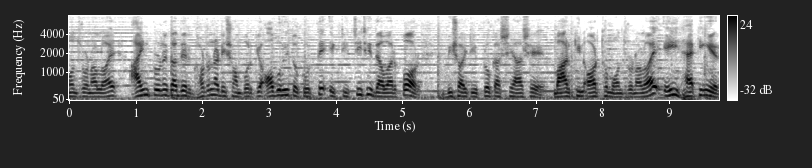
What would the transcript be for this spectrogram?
মন্ত্রণালয় আইন প্রণেতাদের ঘটনাটি সম্পর্কে অবহিত করতে একটি চিঠি দেওয়ার পর বিষয়টি প্রকাশ্যে আসে। মার্কিন অর্থ মন্ত্রণালয় এই হ্যাকিংয়ের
